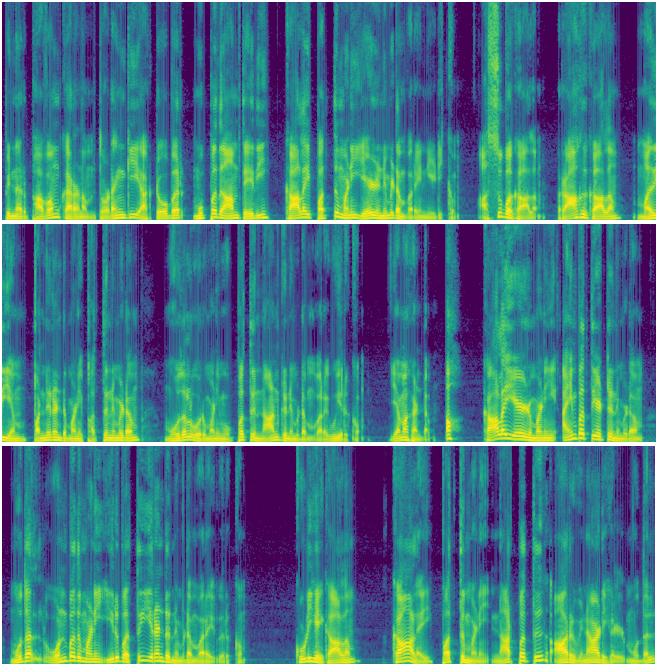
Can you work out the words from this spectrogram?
பின்னர் பவம் கரணம் தொடங்கி அக்டோபர் முப்பது ஆம் தேதி காலை பத்து மணி ஏழு நிமிடம் வரை நீடிக்கும். அசுப காலம் ராகு காலம் மதியம் பன்னிரண்டு மணி பத்து நிமிடம் முதல் ஒரு மணி முப்பத்து நான்கு நிமிடம் வரை இருக்கும் யமகண்டம். ஆ காலை ஏழு மணி ஐம்பத்தி எட்டு நிமிடம் முதல் ஒன்பது மணி இருபத்து இரண்டு நிமிடம் வரை இருக்கும். குளிகை காலம் காலை பத்து மணி நாற்பத்து ஆறு வினாடிகள் முதல்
